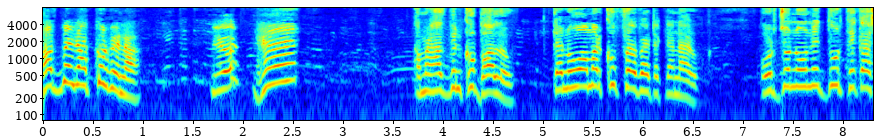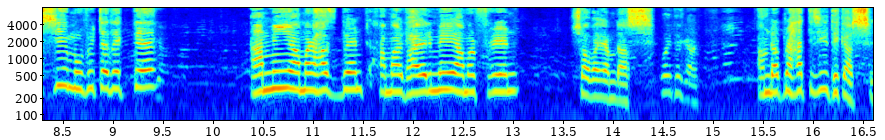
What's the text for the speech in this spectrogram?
হাজবেন্ড রাগ করবে না। হ্যাঁ? আমার হাজবেন্ড খুব ভালো। কেন? ও আমার খুব ফেভারিট একটা নায়ক। ওর জন্য অনেক দূর থেকে আসছি মুভিটা দেখতে। আমি আমার হাজবেন্ড আমার ভাইয়ের মেয়ে আমার ফ্রেন্ড সবাই আমরা আসছি? আমরা আপনার হাতিঝিরি থেকে আসছি।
